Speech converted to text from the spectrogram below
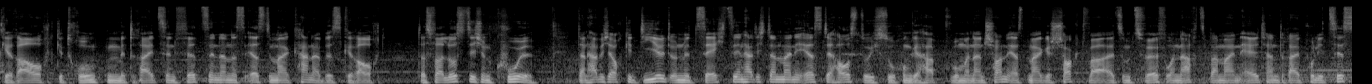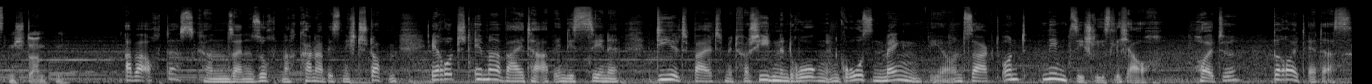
Geraucht, getrunken, mit 13, 14 dann das erste Mal Cannabis geraucht. Das war lustig und cool. Dann habe ich auch gedealt und mit 16 hatte ich dann meine erste Hausdurchsuchung gehabt, wo man dann schon erst mal geschockt war, als um 12 Uhr nachts bei meinen Eltern drei Polizisten standen. Aber auch das kann seine Sucht nach Cannabis nicht stoppen. Er rutscht immer weiter ab in die Szene, dealt bald mit verschiedenen Drogen in großen Mengen, wie er uns sagt, und nimmt sie schließlich auch. Heute bereut er das.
